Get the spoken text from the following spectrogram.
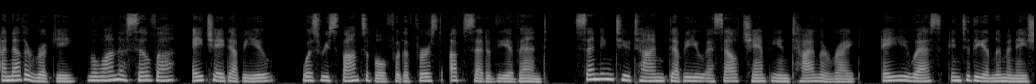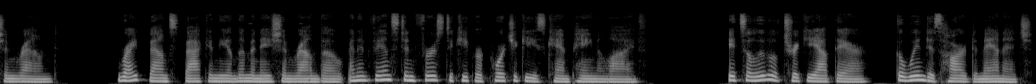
Another rookie, Luana Silva, HAW, was responsible for the first upset of the event, sending two time WSL champion Tyler Wright, AUS, into the elimination round. Wright bounced back in the elimination round though and advanced in first to keep her Portuguese campaign alive. It's a little tricky out there, the wind is hard to manage.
